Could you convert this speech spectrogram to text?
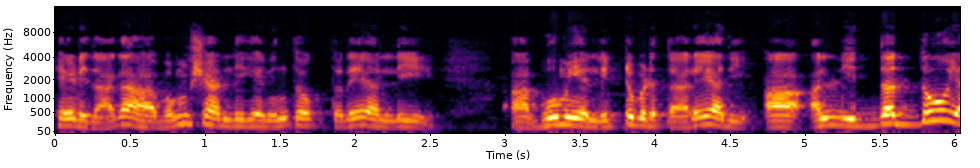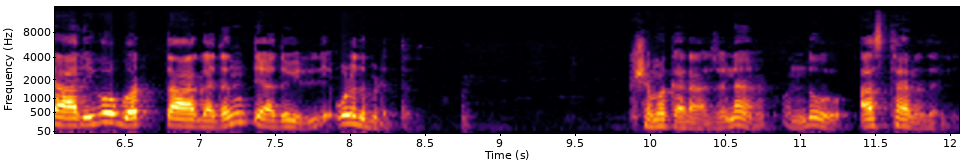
ಹೇಳಿದಾಗ ಆ ವಂಶ ಅಲ್ಲಿಗೆ ನಿಂತು ಹೋಗ್ತದೆ ಅಲ್ಲಿ ಆ ಭೂಮಿಯಲ್ಲಿ ಇಟ್ಟು ಬಿಡುತ್ತಾರೆ. ಅದು ಆ ಅಲ್ಲಿದ್ದದ್ದು ಯಾರಿಗೂ ಗೊತ್ತಾಗದಂತೆ ಅದು ಇಲ್ಲಿ ಉಳಿದು ಬಿಡುತ್ತದೆ. ಕ್ಷಮಕರಾಜನ ಒಂದು ಆಸ್ಥಾನದಲ್ಲಿ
